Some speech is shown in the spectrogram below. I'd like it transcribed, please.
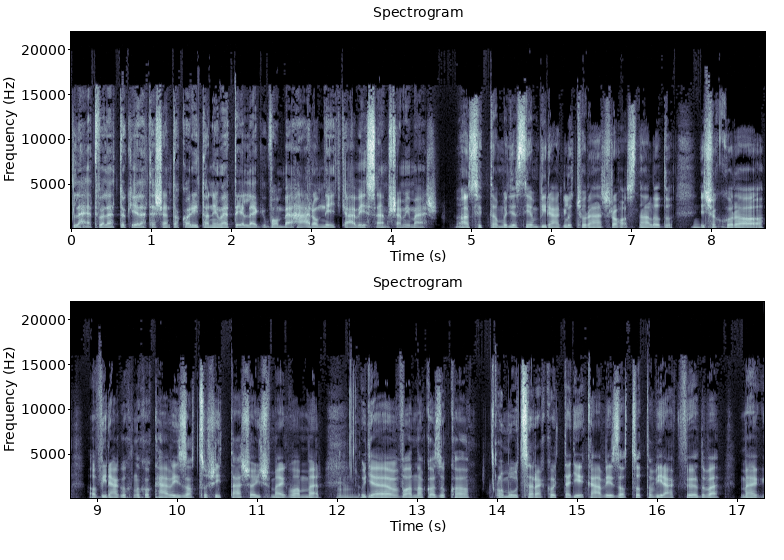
lehet vele tökéletesen takarítani, mert tényleg van benne három-négy kávészám, semmi más. Azt hittem, hogy ezt ilyen viráglöcsorásra használod, és akkor a, a virágoknak a kávézaccosítása is megvan, mert hmm. ugye vannak azok a a módszerek, hogy tegyél kávézacot a virágföldbe, meg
